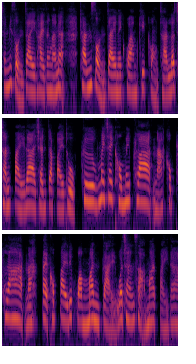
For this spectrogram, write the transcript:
ฉันไม่สนใจใครทั้งนั้นอะ ฉันสนใจในความคิดของฉันและฉันไปได้ ฉันจะไปถูก คือไม่ใช่เขาไม่พลาดนะ เขาพลาดนะ แต่เขาไปด้วยความมั่นใจว่าฉันสามารถไปได้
